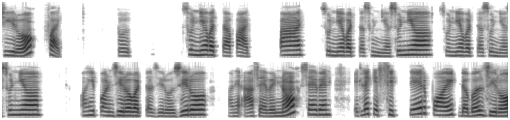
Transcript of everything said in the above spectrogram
zero five. તો શૂન્ય વત્તા પાંચ. પાંચ શૂન્ય વત્તા શૂન્ય શૂન્ય શૂન્ય વત્તા શૂન્ય શૂન્ય. અહીં પણ ઝીરો વત્તા ઝીરો ઝીરો અને આ સેવનનો સેવન. એટલે કે સિત્તેર પોઈન્ટ ડબલ ઝીરો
